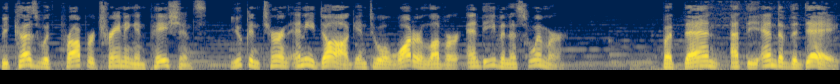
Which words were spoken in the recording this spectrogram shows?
Because with proper training and patience, you can turn any dog into a water lover and even a swimmer. But then, at the end of the day,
